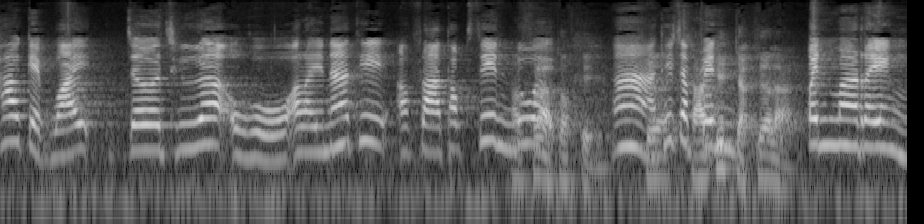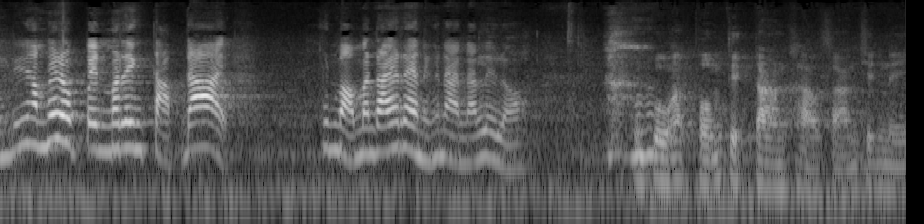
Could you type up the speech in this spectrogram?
ข้าวเก็บไว้เจอเชื้อโอ้โห อะไรนะที่ aflatoxin ด้วย aflatoxin อ่าเชื้อที่จะเป็นสารพิษจากเชื้อรา เป็นมะเร็งที่ทำให้เราเป็นมะเร็งตับได้ คุณหมอมันร้ายแรงถึงขนาดนั้นเลยเหรอ คุณครูครับผมติดตามข่าวสารชิ้นนี้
